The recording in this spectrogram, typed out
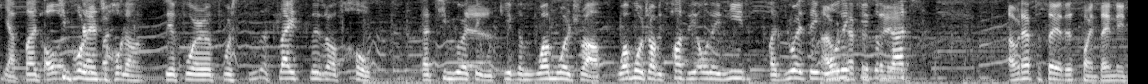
Yeah, but Poland Team Poland has to hold on for for a slight slither of hope that Team USA Yeah. would give them one more drop. One more drop is possibly all they need, but USA will they give them say- that? I would have to say at this point they need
